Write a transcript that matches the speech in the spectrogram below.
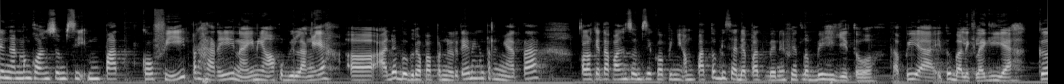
dengan mengkonsumsi 4 kopi per hari, nah ini yang aku bilang ya, uh, ada beberapa penelitian yang ternyata kalau kita konsumsi kopinya 4 tuh bisa dapat benefit lebih gitu. Tapi ya itu balik lagi ya ke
